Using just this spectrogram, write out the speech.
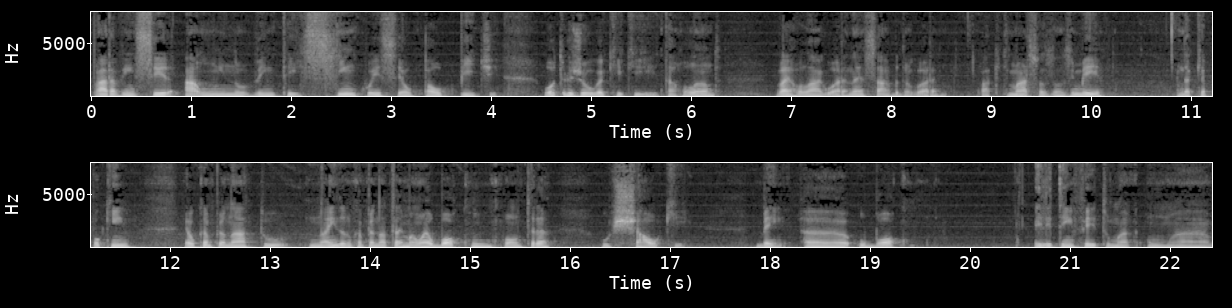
para vencer a 1,95. Esse é o palpite. Outro jogo aqui que está rolando, vai rolar agora, né? Sábado agora, 4 de março, às 11h30. Daqui a pouquinho é o campeonato, ainda no campeonato alemão, é o Bochum contra o Schalke. Bem, uh, o Bochum ele tem feito uma, uma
